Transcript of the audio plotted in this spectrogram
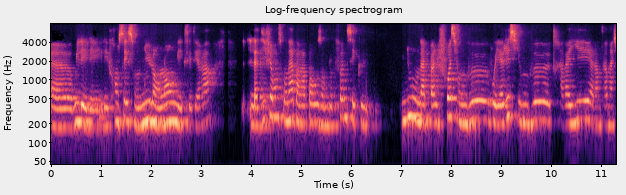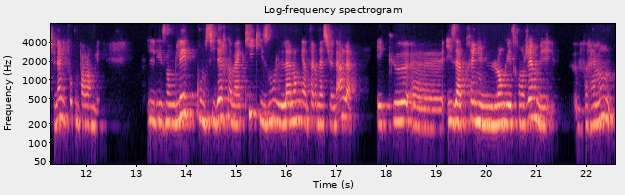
euh, oui, les, les, Français sont nuls en langue, etc. La différence qu'on a par rapport aux anglophones, c'est que nous, on n'a pas le choix si on veut voyager, si on veut travailler à l'international, il faut qu'on parle anglais. Les Anglais considèrent comme acquis qu'ils ont la langue internationale et qu'ils euh, apprennent une langue étrangère, mais vraiment,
